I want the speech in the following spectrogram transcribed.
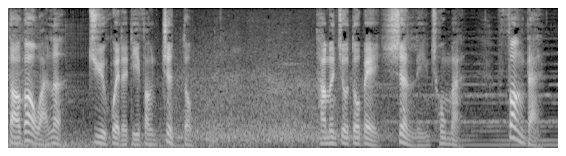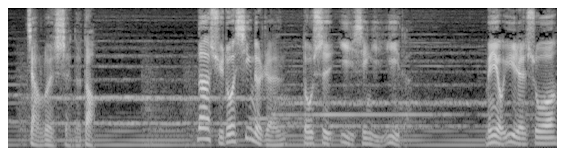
祷告完了，聚会的地方震动，他们就都被圣灵充满，放胆讲论神的道。那许多信的人都是一心一意的，没有一人说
